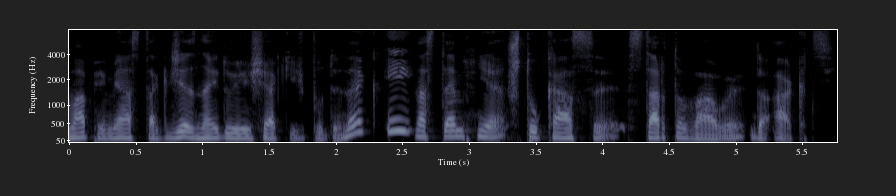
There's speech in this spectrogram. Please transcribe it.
mapie miasta, gdzie znajduje się jakiś budynek, i następnie sztukasy startowały do akcji.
